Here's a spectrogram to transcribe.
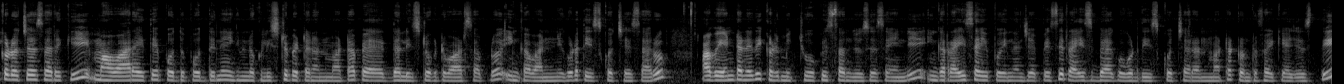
ఇక్కడ వచ్చేసరికి మా వారైతే పొద్దు పొద్దునే ఇంక నేను ఒక లిస్ట్ పెట్టాను అనమాట పెద్ద లిస్ట్ ఒకటి వాట్సాప్లో. ఇంకా అవన్నీ కూడా తీసుకొచ్చేసారు అవి ఏంటనేది ఇక్కడ మీకు చూపిస్తాను చూసేసేయండి. ఇంకా రైస్ అయిపోయిందని చెప్పేసి రైస్ బ్యాగ్ ఒకటి తీసుకొచ్చారనమాట ట్వంటీ ఫైవ్ కేజెస్ది.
